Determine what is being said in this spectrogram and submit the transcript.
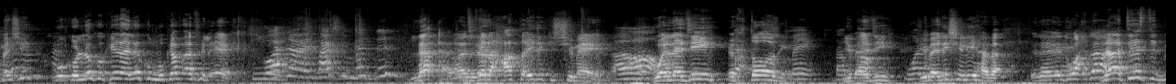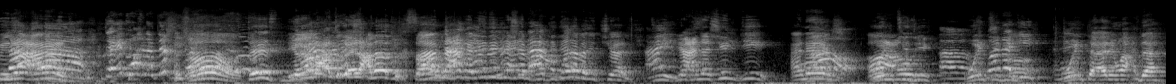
ماشي؟ وكلكم كده لكم مكافأة في الآخر. هو إحنا ما ينفعش نبدل؟ لا أنت كده حاطة إيدك الشمال. آه. ولا دي اختاري. يبقى دي يبقى دي شيليها بقى. ده إيد واحدة. لا test بيديها لا عادي. ده ايد واحدة تخدم آه test يا جماعة أنتوا جايين عليا أهم بخساره حاجة الإيد اللي إحنا محددينها ما تتشالش. أيوة. يعني أشيل دي. انام وأنت دي. آه. وأنت دي. دي. وأنت اني واحدة؟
